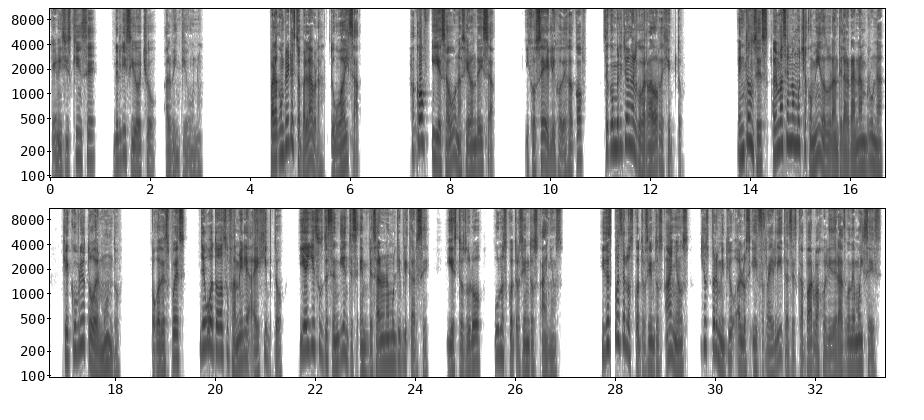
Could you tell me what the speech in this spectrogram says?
Génesis 15, del 18 al 21. Para cumplir esta palabra, tuvo a Isaac. Jacob y Esaú nacieron de Isaac, y José, el hijo de Jacob, se convirtió en el gobernador de Egipto. Entonces almacenó mucha comida durante la gran hambruna que cubrió todo el mundo. Poco después, llevó a toda su familia a Egipto, y allí sus descendientes empezaron a multiplicarse, y esto duró unos 400 años. Y después de los 400 años, Dios permitió a los israelitas escapar bajo el liderazgo de Moisés,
